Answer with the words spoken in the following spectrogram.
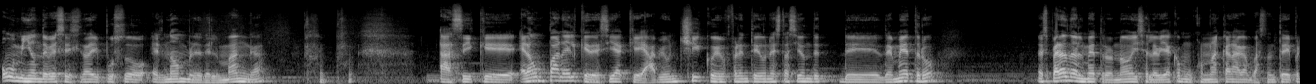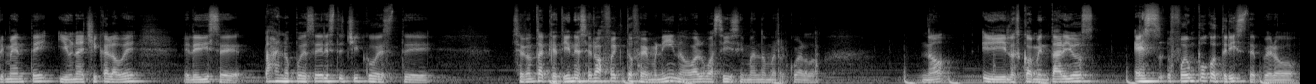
un millón de veces y nadie puso el nombre del manga. Así que era un panel que decía que había un chico enfrente de una estación de, de, metro esperando el metro, ¿no? Y se le veía como con una cara bastante deprimente y una chica lo ve y le dice, ah, no puede ser este chico, este... Se nota que tiene cero afecto femenino o algo así, si mal no me recuerdo. ¿no? Y los comentarios es, fue un poco triste, pero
